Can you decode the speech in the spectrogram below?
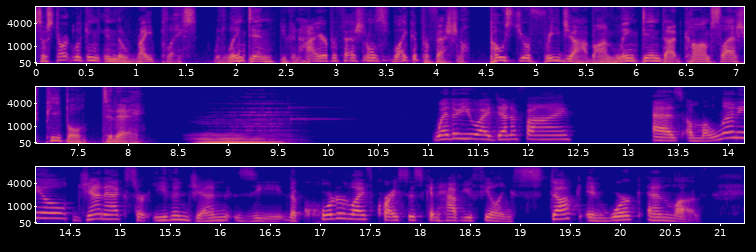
So start looking in the right place. With LinkedIn, you can hire professionals like a professional. Post your free job on linkedin.com slash people today. Whether you identify as a millennial, Gen X, or even Gen Z, the quarter life crisis can have you feeling stuck in work and love.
